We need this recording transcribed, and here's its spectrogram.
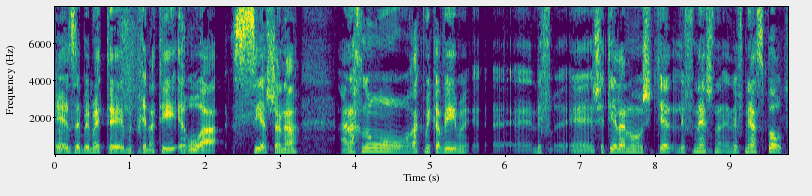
אה, זה באמת אה, מבחינתי אירוע שיא השנה. אנחנו רק מקווים אה, אה, שתהיה לנו, שתהיה לפני, לפני הספורט,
